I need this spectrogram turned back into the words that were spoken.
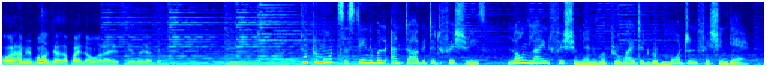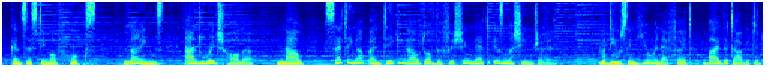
और हमें बहुत ज़्यादा फ़ायदा हो रहा है इसकी वजह से। To promote sustainable and targeted fisheries, longline fishermen were provided with modern fishing gear consisting of hooks, lines, and winch hauler. Now, setting up and taking out of the fishing net is machine driven, reducing human effort by the targeted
